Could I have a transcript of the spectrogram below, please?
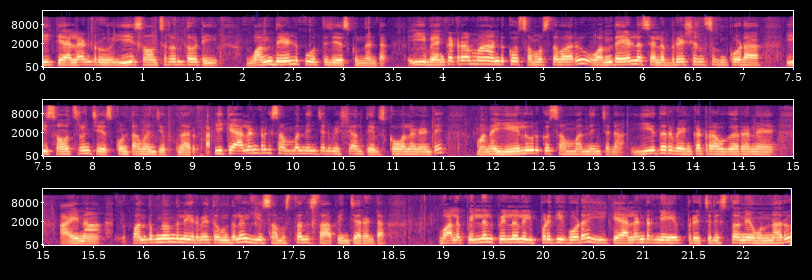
ఈ క్యాలెండర్ ఈ సంవత్సరంతో వందేళ్ళు పూర్తి చేసుకుందంట ఈ వెంకటరామ అండుకో సంస్థ వారు వందేళ్ళ సెలబ్రేషన్స్ కూడా ఈ సంవత్సరం చేసుకుంటామని చెప్తున్నారు. ఈ క్యాలెండర్కి సంబంధించిన విషయాలు తెలుసుకోవాలని అంటే మన ఏలూరుకు సంబంధించిన ఈదర్ వెంకట్రావు గారు అనే ఆయన పంతొమ్మిది వందల ఇరవై తొమ్మిదిలో ఈ సంస్థను స్థాపించారంట. వాళ్ళ పిల్లల పిల్లలు ఇప్పటికీ కూడా ఈ క్యాలెండర్ని ప్రచురిస్తూనే ఉన్నారు.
